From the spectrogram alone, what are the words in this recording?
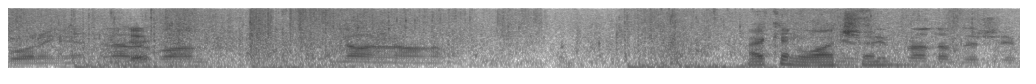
Boarding in. Another Dick? one. No, no, no, no. I can watch He's in him. front of the ship.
